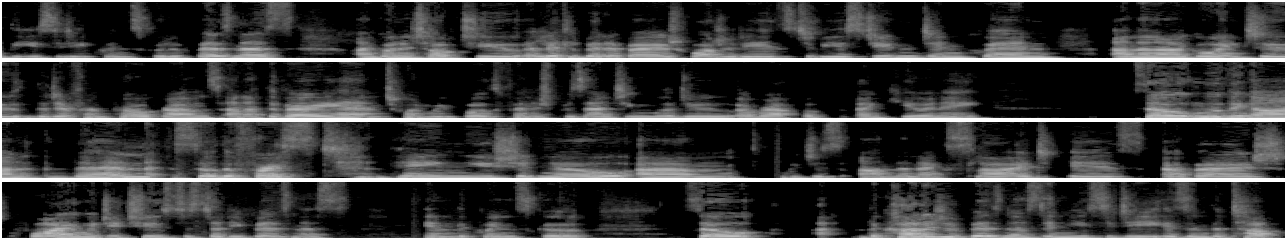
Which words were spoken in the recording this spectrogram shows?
the UCD Quinn School of Business. I'm going to talk to you a little bit about what it is to be a student in Quinn, and then I'll go into the different programs. And at the very end, when we've both finished presenting, we'll do a wrap up and Q&A. So moving on then, so the first thing you should know, um, which is on the next slide, is about why would you choose to study business in the Quinn School? So the College of Business in UCD is in the top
